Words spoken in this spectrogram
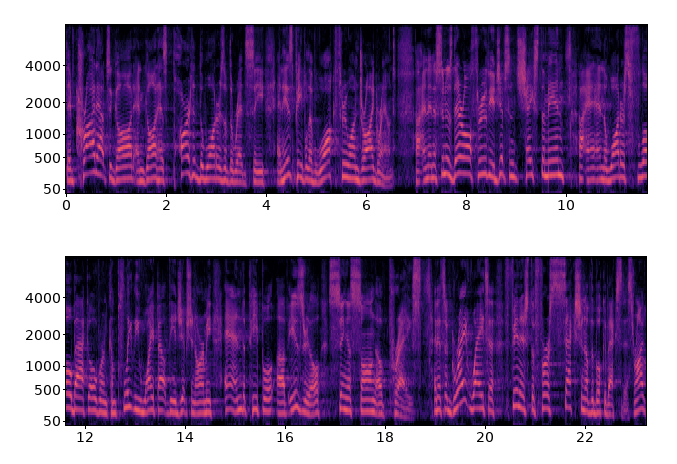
They've cried out to God, and God has parted the waters of the Red Sea, and his people have walked through on dry ground. Uh, and then, as soon as they're all through, the Egyptians chase them in, uh, and, and the waters flow back over and completely wipe out the Egyptian army, and the people of Israel sing a song of praise. And it's a great way to finish the first section of the book of Exodus, right?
